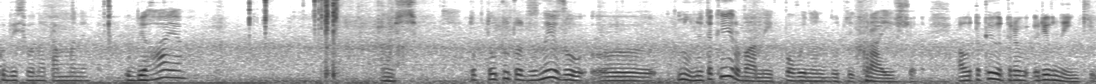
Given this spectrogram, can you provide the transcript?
Кудись вона там в мене убігає. Ось. Тобто тут от знизу е, ну, не такий рваний повинен бути краєшок, а от такий от рівненький.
